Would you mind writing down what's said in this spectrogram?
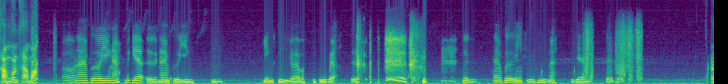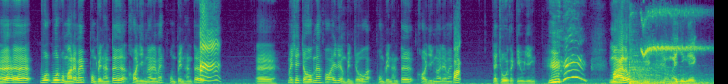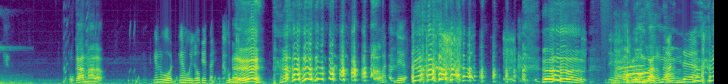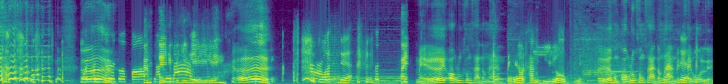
ขำก่อนขำ เออนายอำเภอยิงนะเมื่อกี้เออนายอำเภอยิง อืม ยิงสีอะไรวะชมพูแบบเออเออนายอำเภอยิงสีชมพูนะสีแดงอะเออ เออเออโหวตโหวตผมมาได้ไหมผมเป็นฮันเตอร์อะขอยิงหน่อยได้ไหมผมเป็นฮันเตอร์เออ ไม่ใช่โจ๊กนะ เพราะไอ้เหลืองเป็นโจ๊กอะผมเป็นฮันเตอร์ขอยิงหน่อยได้ไหมจะโชว์สกิลยิง มาแล้ว เดี๋ยวไม่ยิงเองโอกาสมาแล้ว งั้นโหวตงั้นโหวตโลเพชรไปเออ วัดเดอะเออ เดอะออกลูกของสารตั้งนานวัดเดอะเออตัวปลอมรับไม่ไม่ไปได้ยิงเองเออ วัดเดอะแหมเอ้ย ออกลูกสงสารต้องนาน แล้วท่านฮีโร่เพชรเออ ผมออกลูกสงสารต้องนานไม่มีใครโหวตเลย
